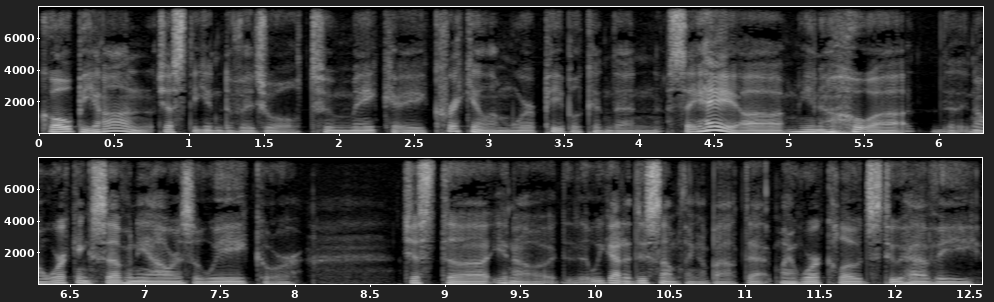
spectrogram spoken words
go beyond just the individual to make a curriculum where people can then say, "Hey, uh, you know, uh, you know, working seventy hours a week, or just uh, you know we got to do something about that. My workload's too heavy.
